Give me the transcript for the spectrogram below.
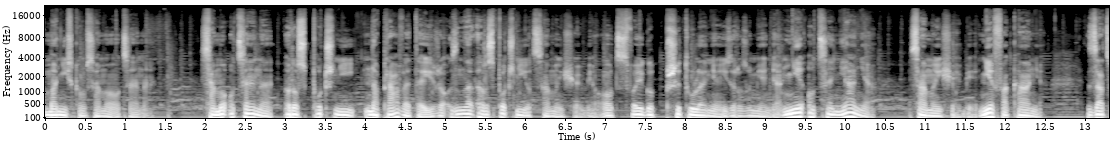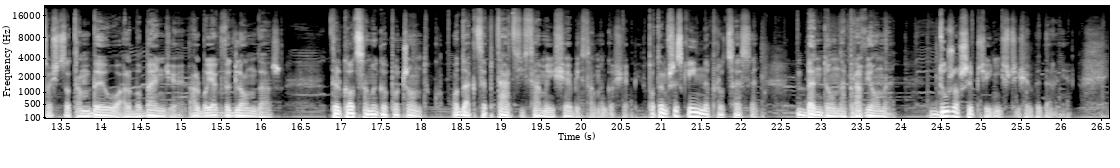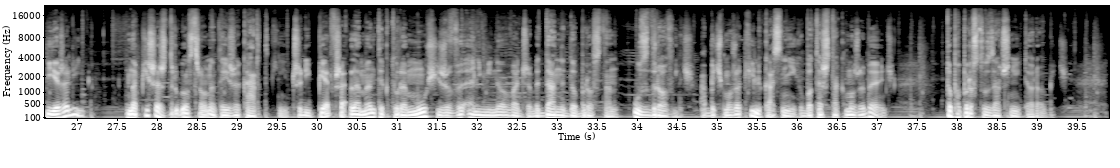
ma niską samoocenę. Samoocenę rozpocznij naprawę tejże, rozpocznij od samej siebie, od swojego przytulenia i zrozumienia, nie oceniania samej siebie, nie fakania za coś, co tam było albo będzie, albo jak wyglądasz, tylko od samego początku, od akceptacji samej siebie, samego siebie. Potem wszystkie inne procesy będą naprawione dużo szybciej niż ci się wydaje. I jeżeli napiszesz drugą stronę tejże kartki, czyli pierwsze elementy, które musisz wyeliminować, żeby dany dobrostan uzdrowić, a być może kilka z nich, bo też tak może być, to po prostu zacznij to robić.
